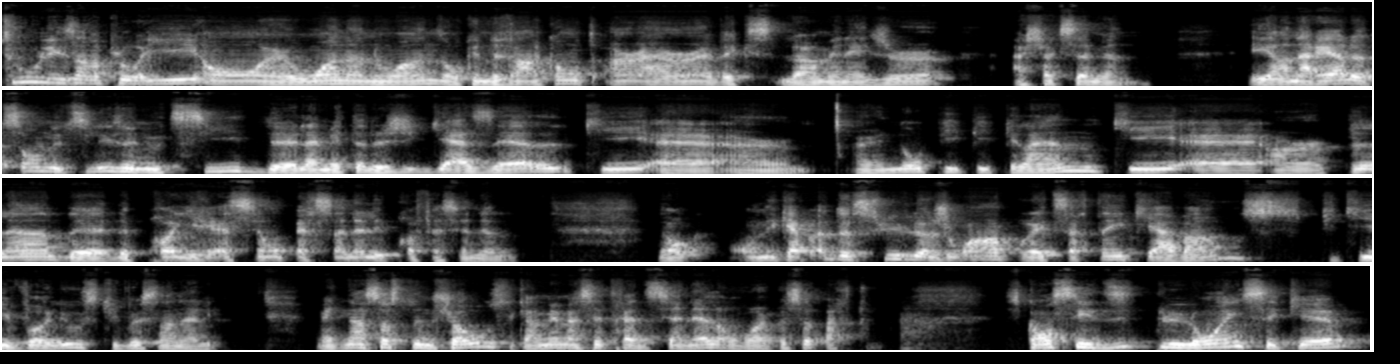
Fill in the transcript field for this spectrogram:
tous les employés ont un one-on-one, donc une rencontre un à un avec leur manager à chaque semaine. Et en arrière de ça, on utilise un outil de la méthodologie Gazelle qui est euh, un, OPP plan, qui est euh, un plan de, progression personnelle et professionnelle. Donc, on est capable de suivre le joueur pour être certain qu'il avance puis qu'il évolue où ce qu'il veut s'en aller. Maintenant, ça, c'est une chose, c'est quand même assez traditionnel, on voit un peu ça partout. Ce qu'on s'est dit de plus loin, c'est que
